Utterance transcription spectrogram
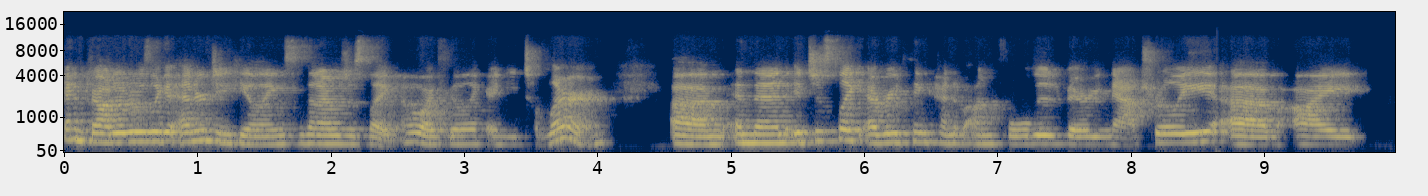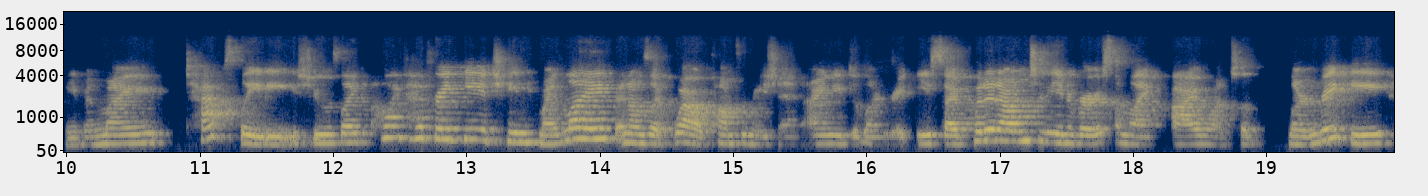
and found out it was like an energy healing. So then I was just like, oh, I feel like I need to learn. Um, and then it just like everything kind of unfolded very naturally. Um, I even my tax lady, she was like, Oh, I've had Reiki, it changed my life. And I was like, Wow, confirmation. I need to learn Reiki. So I put it out into the universe. I'm like, I want to learn Reiki.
